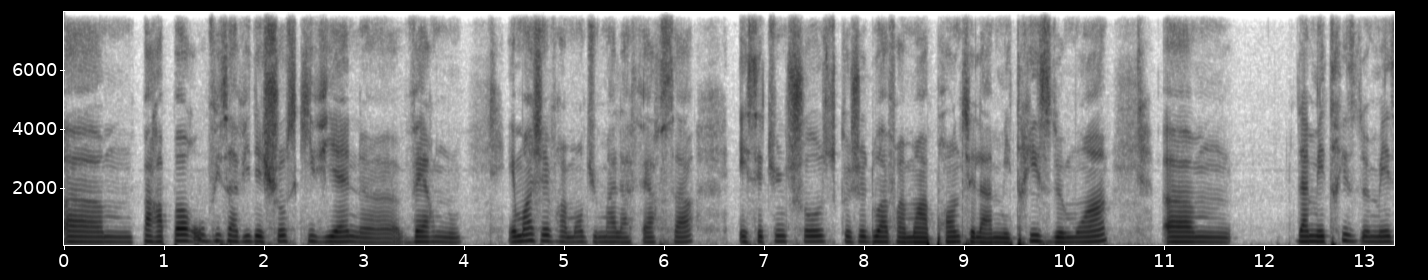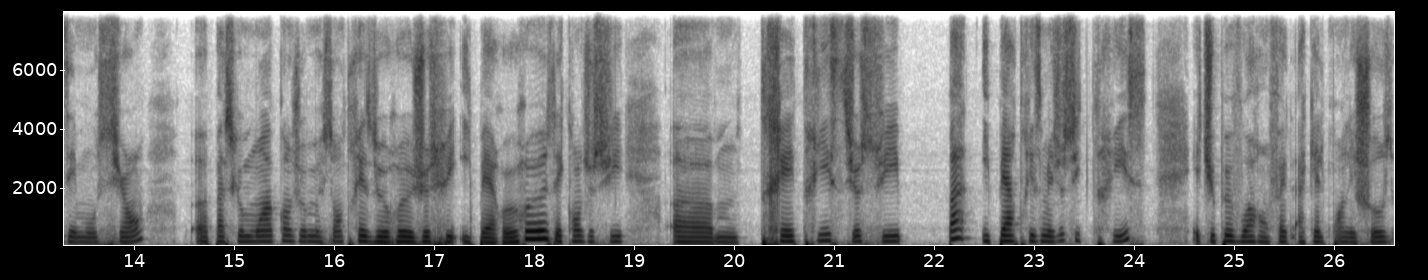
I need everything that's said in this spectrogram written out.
euh, par rapport ou vis-à-vis des choses qui viennent euh, vers nous. Et moi, j'ai vraiment du mal à faire ça. Et c'est une chose que je dois vraiment apprendre, c'est la maîtrise de moi la maîtrise de mes émotions. Euh, parce que moi, quand je me sens très heureuse, je suis hyper heureuse. Et quand je suis euh, très triste, je suis pas hyper triste, mais je suis triste. Et tu peux voir en fait à quel point les choses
